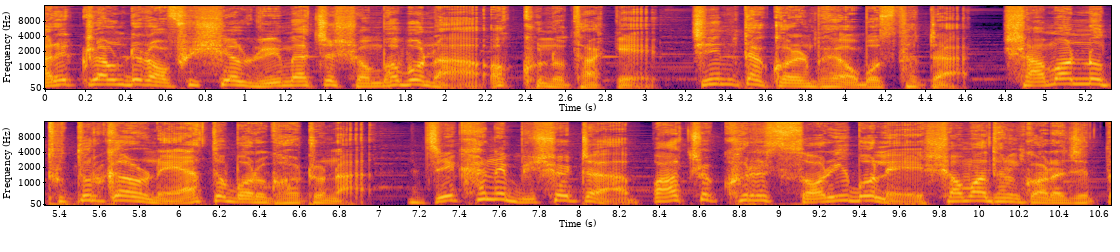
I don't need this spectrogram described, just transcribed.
আরেক রাউন্ডের অফিসিয়াল রিম্যাচের সম্ভাবনা অক্ষুণ্ণ থাকে। চিন্তা করেন ভাই অবস্থাটা। সামান্য থুতুর কারণে এত বড় ঘটনা। যেখানে বিষয়টা পাঁচ অক্ষরের সরি বলে সমাধান করা যেত,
